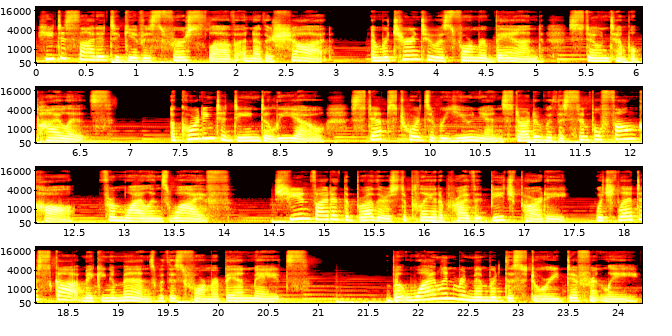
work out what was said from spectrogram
he decided to give his first love another shot and return to his former band, Stone Temple Pilots. According to Dean DeLeo, steps towards a reunion started with a simple phone call from Weiland's wife. She invited the brothers to play at a private beach party, which led to Scott making amends with his former bandmates. But Weiland remembered the story differently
